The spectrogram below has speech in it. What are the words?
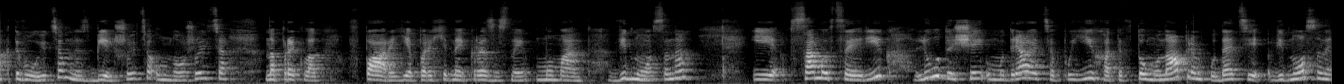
активуються, вони збільшуються, умножуються. Наприклад, в пари є перехідний кризисний момент в відносинах. І саме в цей рік люди ще й умудряються поїхати в тому напрямку, де ці відносини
